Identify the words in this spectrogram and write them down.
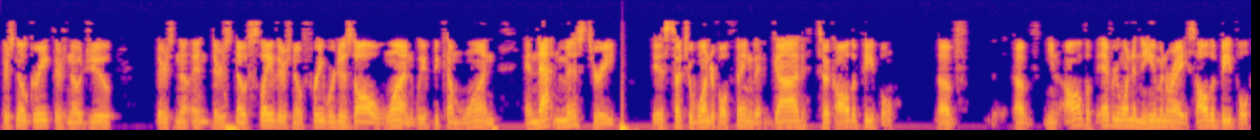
There's no Greek, there's no Jew, there's no and there's no slave, there's no free. We're just all one. We've become one. And that mystery is such a wonderful thing that God took all the people of of you know all the everyone in the human race, all the people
